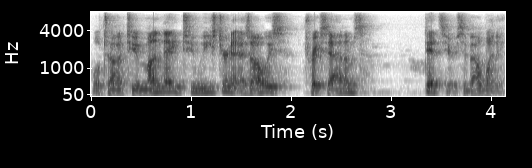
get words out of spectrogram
We'll talk to you Monday, 2 Eastern. As always, Trace Adams, dead serious about winning.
